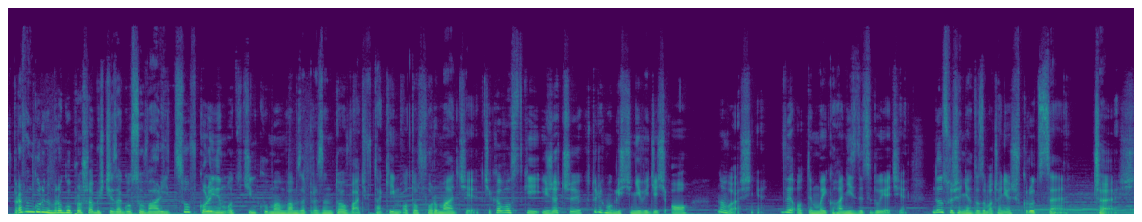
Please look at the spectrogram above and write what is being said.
W prawym górnym rogu proszę, abyście zagłosowali, co w kolejnym odcinku mam Wam zaprezentować w takim oto formacie. Ciekawostki i rzeczy, których mogliście nie wiedzieć o. No właśnie, Wy o tym, moi kochani, zdecydujecie. Do usłyszenia, do zobaczenia już wkrótce. Cześć!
